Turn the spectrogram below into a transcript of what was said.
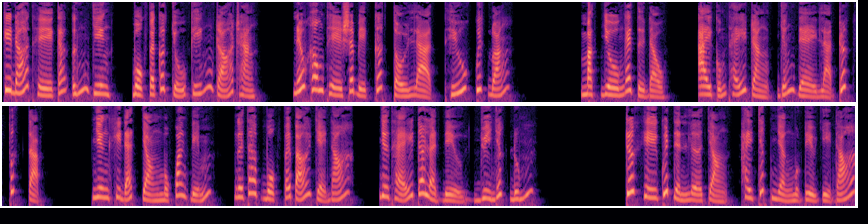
Khi đó thì các ứng viên buộc phải có chủ kiến rõ ràng, nếu không thì sẽ bị kết tội là thiếu quyết đoán. Mặc dù ngay từ đầu, ai cũng thấy rằng vấn đề là rất phức tạp, nhưng khi đã chọn một quan điểm, người ta buộc phải bảo vệ nó, như thể đó là điều duy nhất đúng. Trước khi quyết định lựa chọn hay chấp nhận một điều gì đó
